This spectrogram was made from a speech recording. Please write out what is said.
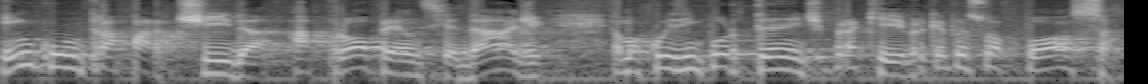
em contrapartida à própria ansiedade é uma coisa importante. Para quê? Para que a pessoa possa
